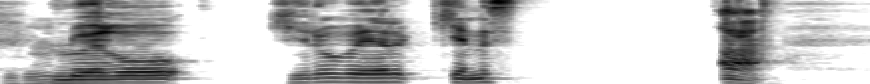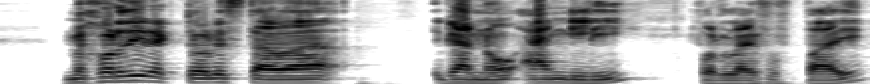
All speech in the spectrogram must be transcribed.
Luego, quiero ver quién es. Ah. Mejor director estaba. Ganó Ang Lee por Life of Pi.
